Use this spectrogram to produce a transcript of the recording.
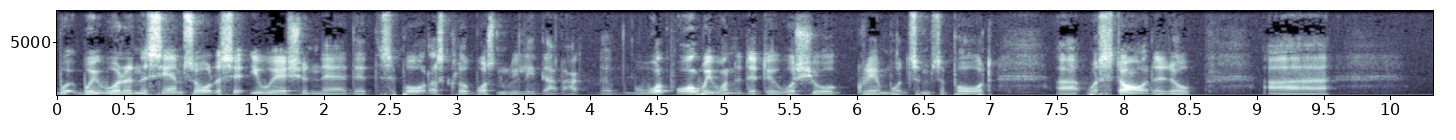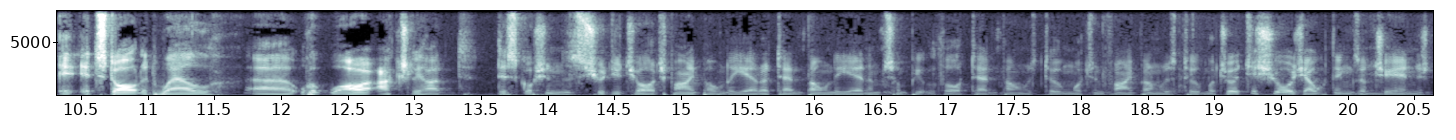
we were in the same sort of situation there. The, the supporters club wasn't really that active. What all we wanted to do was show Graham Wood some support. Uh, we started it up. Uh, it, it started well. Uh, we, we actually had discussions: should you charge five pound a year or ten pound a year? And some people thought ten pound was too much and five pound was too much. So it just shows you how things have changed,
